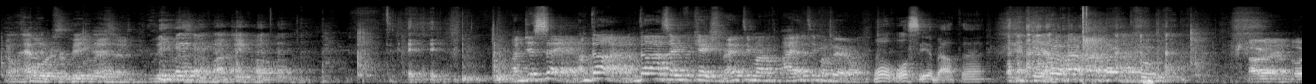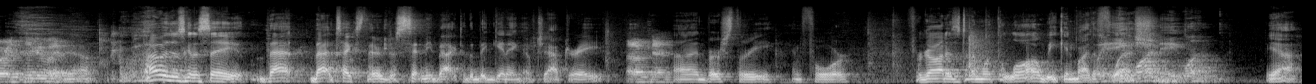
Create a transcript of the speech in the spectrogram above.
Don't have it for being that. legalism, legalism of my people. I'm just saying, I'm done. I'm done on sanctification. I empty my, I empty my barrel. We'll, we'll see about that. All right, Ori, take it away. Yeah. I was just going to say that that text there just sent me back to the beginning of chapter 8 Okay. uh, in verse 3 and 4. For God has done what the law weakened by the Wait, flesh. 8 1, 8 1. Yeah.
